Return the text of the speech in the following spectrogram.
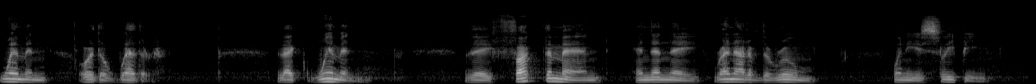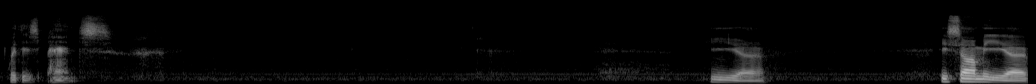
women, or the weather. Like women, they fuck the man and then they run out of the room when he is sleeping with his pants. He uh, he saw me uh,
